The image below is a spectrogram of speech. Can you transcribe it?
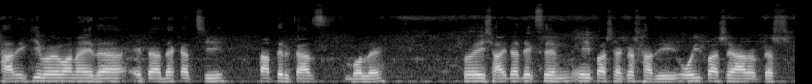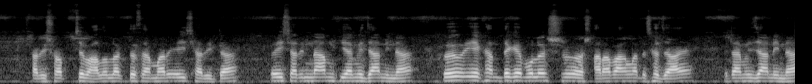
শাড়ি কীভাবে বানাই দেয় এটা দেখাচ্ছি, তাঁতের কাজ বলে। তো এই শাড়িটা দেখছেন, এই পাশে একটা শাড়ি, ওই পাশে আর একটা শাড়ি সবচেয়ে ভালো লাগতেছে আমার এই শাড়িটা। তো এই শাড়ির নাম কি আমি জানি না। তো এখান থেকে বলে সারা বাংলাদেশে যায়। এটা আমি জানি না।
